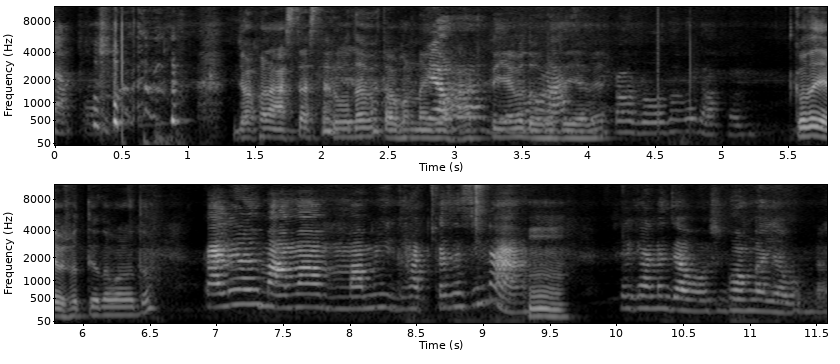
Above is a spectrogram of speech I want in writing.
তখন। যখন আস্তে আস্তে রোদ হবে তখন নাকি হাঁটতে যাবে দৌড়াতে যাবে। রোদ হবে তখন। কোথায় যাবে সত্যি কথা বলো তো? কালে ওই মামা মামি ঘাট কাছে আছি না সেখানে যাব গঙ্গায় যাব আমরা।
